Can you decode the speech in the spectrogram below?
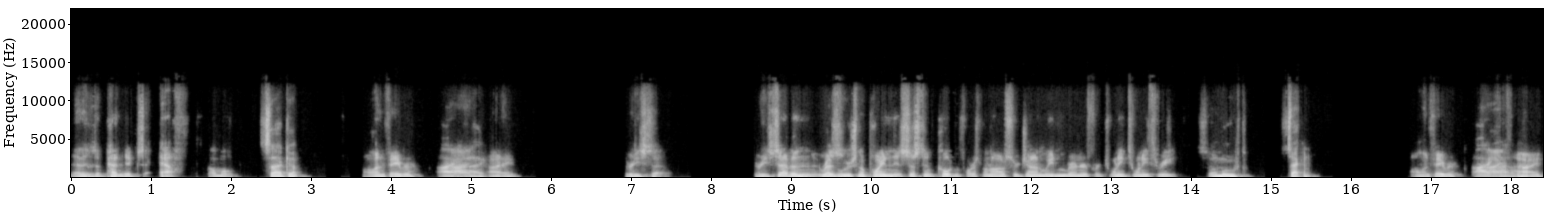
That is Appendix F. So moved. Second. All in favor? Aye. Aye. Thirty-seven. Thirty-seven, resolution appointing the Assistant Code Enforcement Officer John Wiedenbrenner for twenty twenty-three. So moved. Second. All in favor? Aye. Aye.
